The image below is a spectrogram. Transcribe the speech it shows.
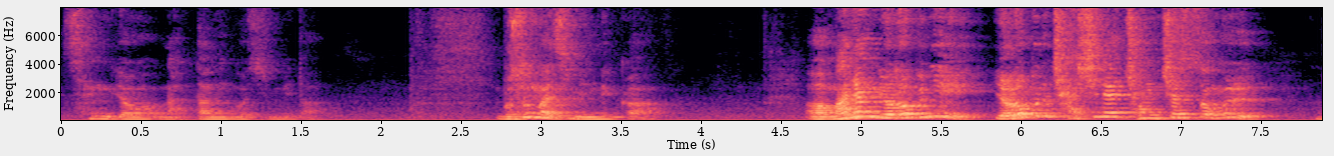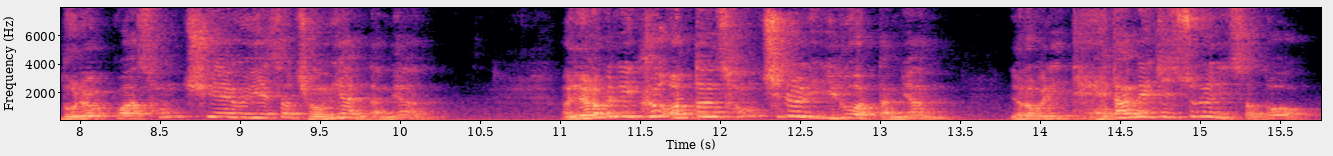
생겨났다는 것입니다. 무슨 말씀입니까? 어, 만약 여러분이 여러분 자신의 정체성을 노력과 성취에 의해서 정의한다면 어, 여러분이 그 어떤 성취를 이루었다면 여러분이 대담해질 수는 있어도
